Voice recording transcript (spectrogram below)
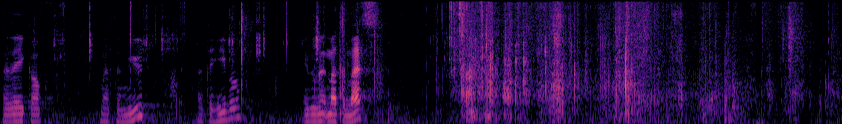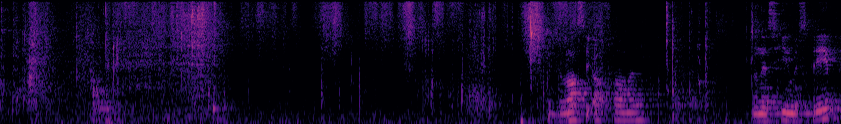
gelijk af met de muur, met de hevel. Ik doe dit met de mes. De laatste afhalen. Dan is hier mijn streep.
